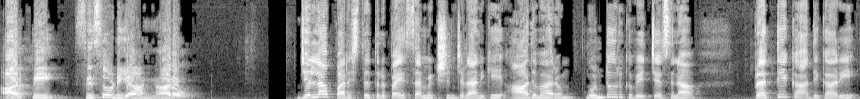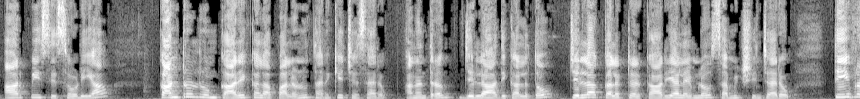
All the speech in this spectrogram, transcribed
ఆర్పి సిసోడియా అన్నారు. జిల్లా పరిస్థితులపై సమీక్షించడానికి ఆదివారం గుంటూరుకు వెచ్చేసిన ప్రత్యేక అధికారి ఆర్పి సిసోడియా కంట్రోల్ రూమ్ కార్యకలాపాలను తనిఖీ చేశారు. అనంతరం జిల్లా అధికారులతో జిల్లా కలెక్టర్ కార్యాలయంలో సమీక్షించారు. తీవ్ర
